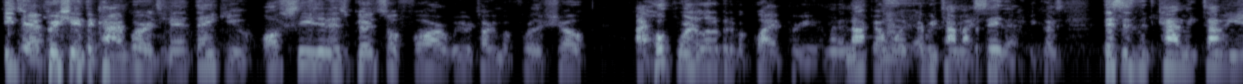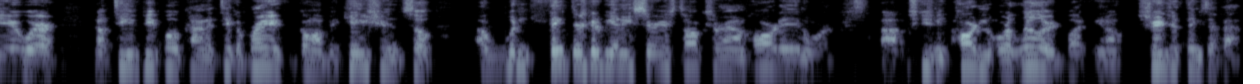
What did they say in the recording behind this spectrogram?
EJ, I appreciate the kind words, man. Thank you. Off season is good so far. We were talking before the show. I hope we're in a little bit of a quiet period. I'm going to knock on wood every time I say that because this is the kind of time of year where you know team people kind of take a break, go on vacation. So I wouldn't think there's going to be any serious talks around Harden or uh, excuse me, Harden or Lillard. But you know, stranger things have happened.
